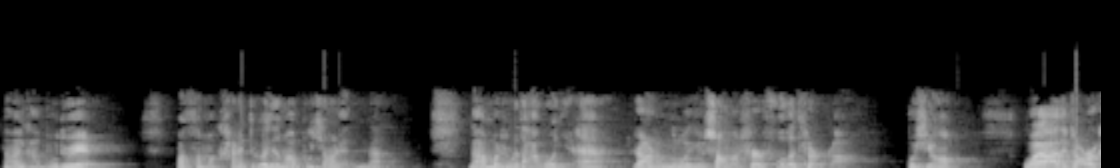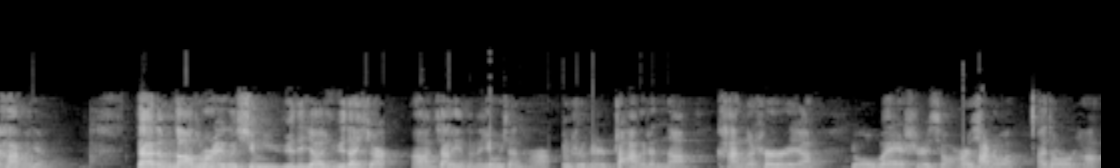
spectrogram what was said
那一看不对，我怎么看这德行妈不像人呢？难不成大过年让什么东西给上了身附了体儿了？不行，我呀得找人看看去。在咱们当村有个姓于的叫于大仙儿啊，家里头呢也有仙堂，平时给人扎个针呐，看个事儿的呀，有外事小孩吓着啊，哎都是他。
